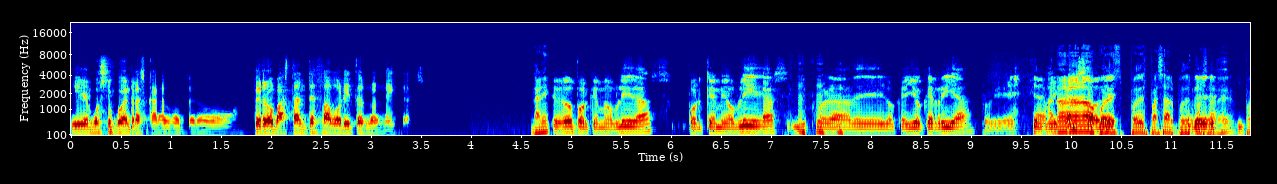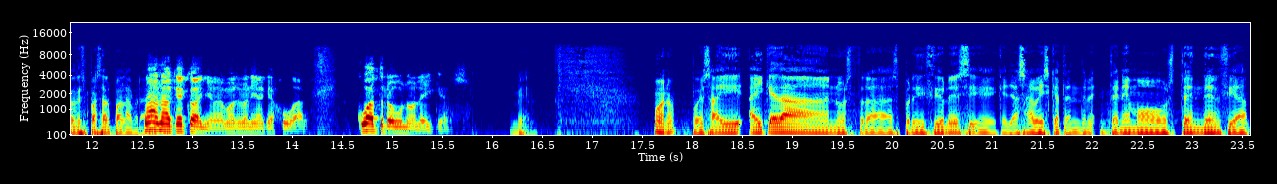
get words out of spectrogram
y vemos si pueden rascar algo, pero, pero bastante favoritos los Lakers. ¿Dani? Yo porque me obligas, porque me obligas y fuera de lo que yo querría, porque ya me Ah, no, no, cansado no, puedes, de... puedes pasar, puedes de- pasar, ¿eh? Puedes pasar palabra. No, no, qué coño, hemos venido aquí a jugar. 4-1 Lakers. Bien. Bueno, pues ahí, ahí quedan nuestras predicciones, eh, que ya sabéis que tendre- tenemos tendencia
